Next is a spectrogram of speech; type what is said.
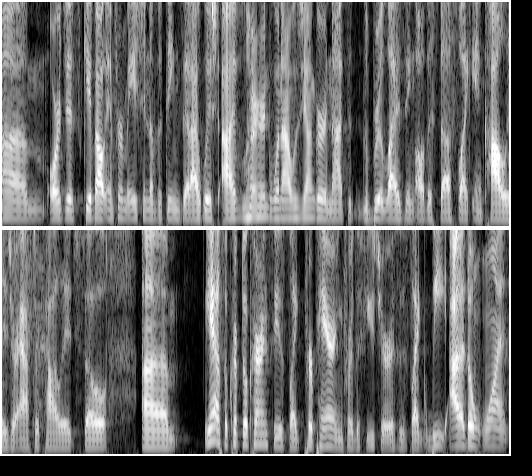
um, or just give out information of the things that I wished I've learned when I was younger, and not the, the realizing all this stuff like in college or after college. So, um, yeah, so cryptocurrency is like preparing for the future. It's like we I don't want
